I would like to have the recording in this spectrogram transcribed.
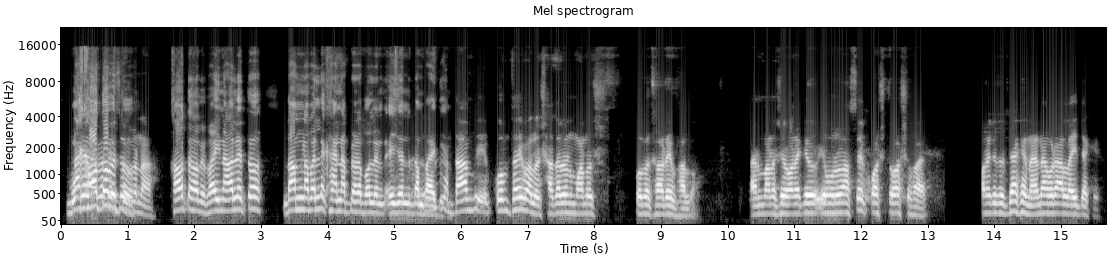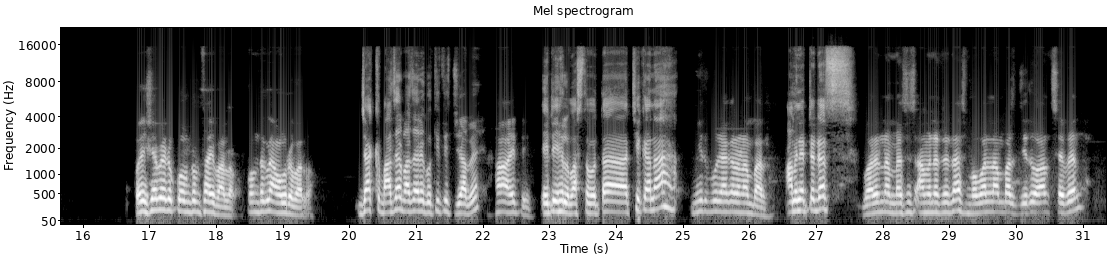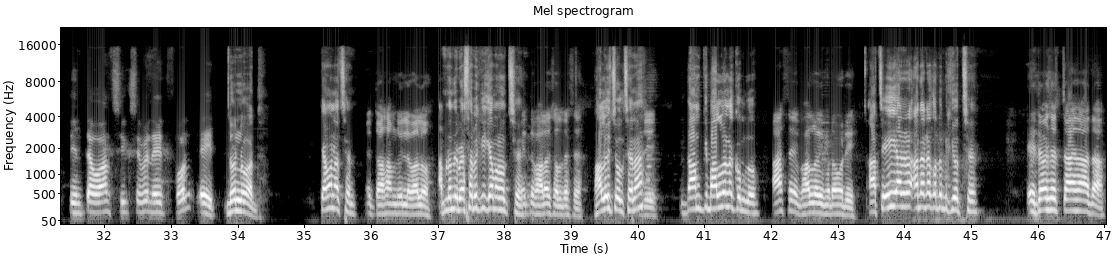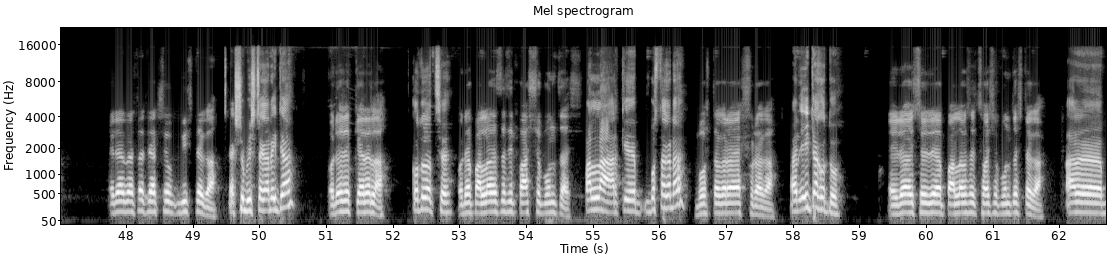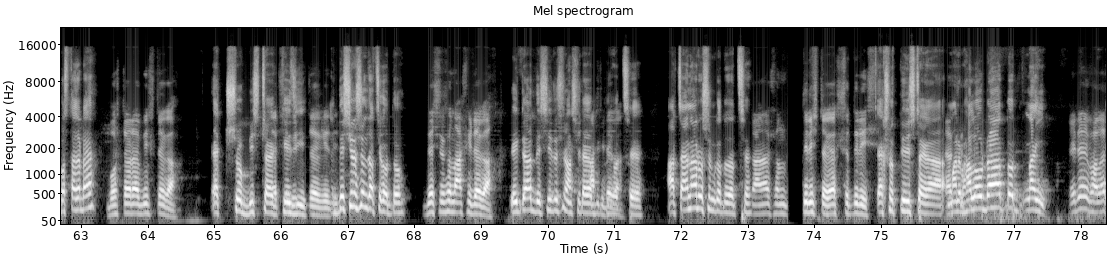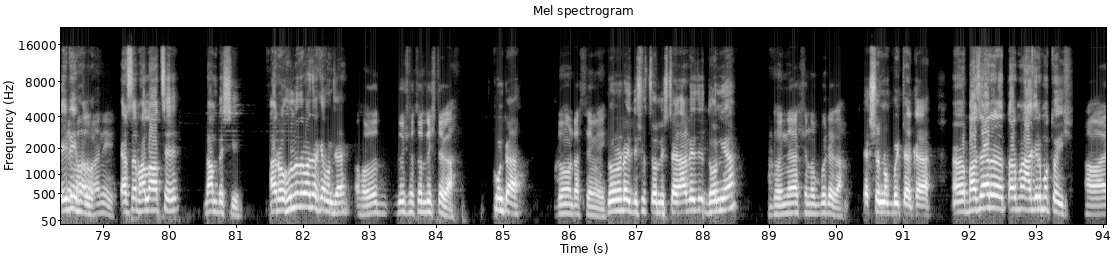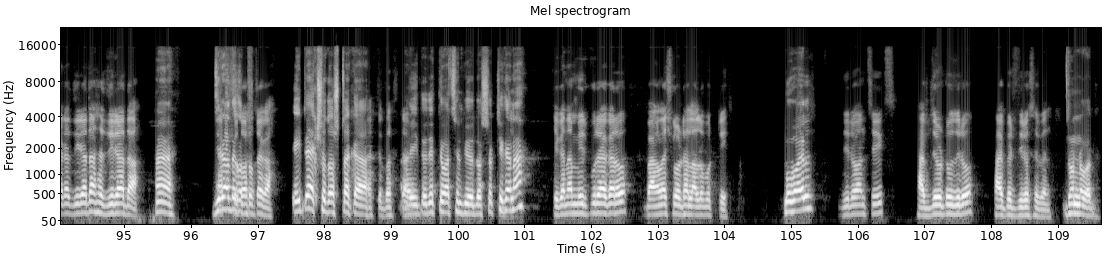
না খাওয়াতে হবে তো। না। খাওয়াতে হবে ভাই না হলে তো দাম না বাড়লে খায় না আপনারা বলেন এই জন্য দাম বাড়িয়ে দিয়ে। দাম কম থাই ভালো সাধারণ মানুষ কমে খাওয়াটাই ভালো। আর মানুষের অনেকে এমন আছে কষ্ট অসহায়। অনেকে তো দেখে না না ওরা আল্লাহ দেখে। ওই হিসাবে একটু কম টম থাই ভালো কম থাকলে আমাগুলো ভালো। যাক বাজার বাজারে গতিতে যাবে। হ্যাঁ এটি এটাই হলো বাস্তবতা। ঠিকানা? মিরপুর এগারো নাম্বার। আমিনা ট্রেডার্স। ঘরের নাম message Amina Traders mobile number zero one seven তিনটা one six seven eight four eight. ধন্যবাদ। কেমন আছেন? এই তো আলহামদুলিল্লাহ ভালো। আপনাদের বেচা বিক্রি কেমন হচ্ছে? এই তো ভালোই চলতেছে। ভালোই চলছে না? জি। দাম কি বাড়লো না কমলো? আছে ভালোই মোটামুটি। আচ্ছা এই আদাটা কত বিক্রি হচ্ছে? এটা হচ্ছে চায়না আদা। এটা বেচতেছে একশো বিশ টাকা। একশো বিশ টাকার এইটা? ওটা হচ্ছে কেরালা। কত যাচ্ছে? ওটা পাল্লা বেচতেছি পাঁচশো পঞ্চাশ। পাল্লা। আর কে বস্তা কাটা? বস্তা করা একশো টাকা। আর এইটা কত? এটা হচ্ছে যে পাল্লা বেচে ছয়শো পঞ্চাশ টাকা। আর বস্তা কাটা? বস্তা করা বিশ টাকা। একশো বিশ টাকা কেজি। দেশি রসুন যাচ্ছে কত? দেড়শো রসুন আশি টাকা। এইটা দেশি রসুন আশি টাকা 80 বিক্রি হচ্ছে। আর চায়না রসুন কত যাচ্ছে? চায়না রসুন তিরিশ টাকা একশো তিরিশ। একশো তিরিশ টাকা। মানে 130 ভালোটা তো নাই। এটাই ভালো এটাই ভালো। এর চেয়ে ভালো আছে দাম বেশি। আর হলুদের বাজার কেমন যায়? হলুদ দুইশো চল্লিশ টাকা। কোনটা? দুটা সেমই দোনোটাই দুশো চল্লিশ টাকা। আর এই যে ধনিয়া? ধনিয়া একশো নব্বই টাকা। একশো নব্বই টাকা। বাজার তার মানে আগের মতোই? হ্যাঁ এটা জিরাদা আছে জিরাদা। হ্যাঁ জিরাতে কত? টাকা। এইটা একশো দশ টাকা। এই তো দেখতে পাচ্ছেন প্রিয় দর্শক ঠিকানা? ঠিকানা মিরপুর এগারো বাংলা সুরঢাল Alupatti mobile? Zero one six five zero two zero five eight zero seven. ধন্যবাদ।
